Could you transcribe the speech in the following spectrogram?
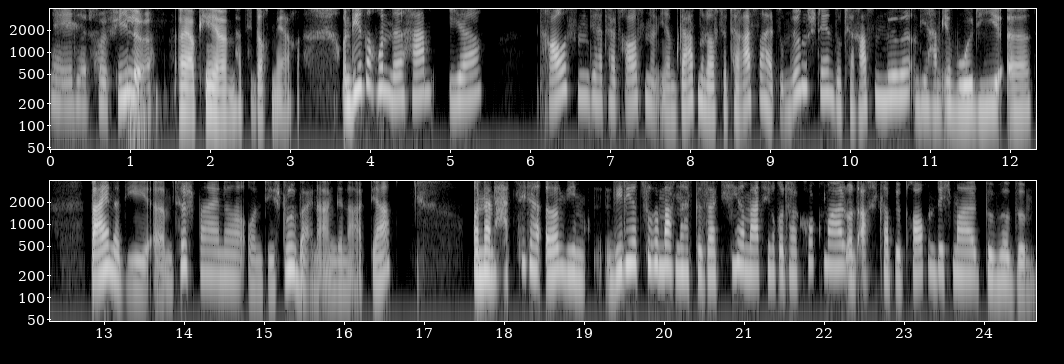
Nee, die hat voll viele. Äh, okay, dann hat sie doch mehrere. Und diese Hunde haben ihr draußen, die hat halt draußen in ihrem Garten oder auf der Terrasse halt so Möbel stehen, so Terrassenmöbel. Und die haben ihr wohl die äh, Beine, die ähm, Tischbeine und die Stuhlbeine angenagt, ja. Und dann hat sie da irgendwie ein Video zugemacht und hat gesagt, hier Martin Rütter, guck mal und ach, ich glaube, wir brauchen dich mal, büm, büm, büm.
